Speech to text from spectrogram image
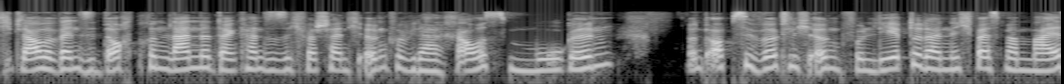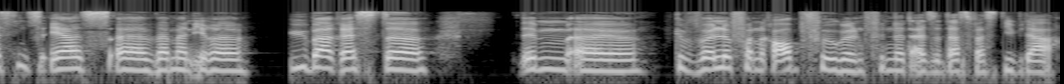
Ich glaube, wenn sie doch drin landet, dann kann sie sich wahrscheinlich irgendwo wieder rausmogeln. Und ob sie wirklich irgendwo lebt oder nicht, weiß man meistens erst, äh, wenn man ihre Überreste im äh, Gewölle von Raubvögeln findet, also das, was die wieder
